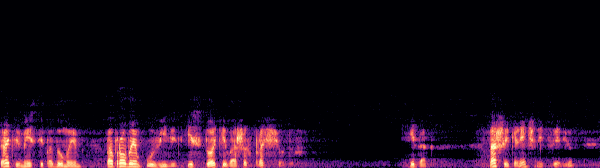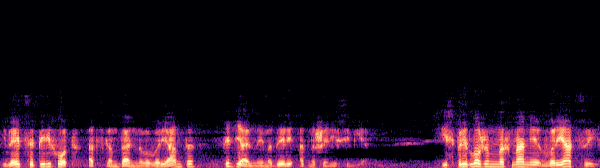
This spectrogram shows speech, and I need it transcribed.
давайте вместе подумаем, попробуем увидеть истоки ваших просчетов. Итак, нашей конечной целью является переход от скандального варианта к идеальной модели отношений в семье. Из предложенных нами вариаций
